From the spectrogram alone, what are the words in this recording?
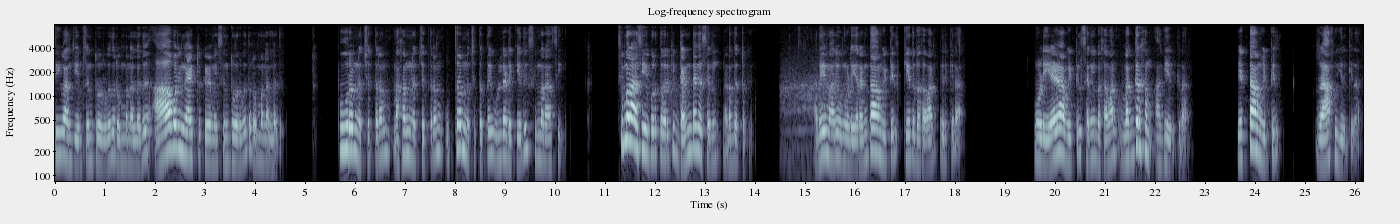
சீவாஞ்சியம் சென்று வருவது ரொம்ப நல்லது. ஆவணி ஞாயிற்றுக்கிழமை சென்று வருவது ரொம்ப நல்லது. பூரம் நட்சத்திரம் மகம் நட்சத்திரம் உத்திரம் நட்சத்திரத்தை உள்ளடக்கியது சிம்மராசி. சிம்மராசியை பொறுத்த வரைக்கும் கண்டக சனி நடந்துட்டுருக்கு. அதே மாதிரி உங்களுடைய ரெண்டாம் வீட்டில் கேது பகவான் இருக்கிறார். உங்களுடைய ஏழாம் வீட்டில் சனி பகவான் வக்ரகம் ஆகியிருக்கிறார். எட்டாம் வீட்டில் ராகு இருக்கிறார்.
